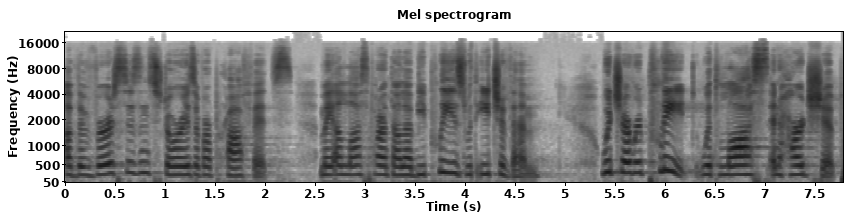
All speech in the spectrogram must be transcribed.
of the verses and stories of our prophets. May Allah subhanahu wa ta'ala be pleased with each of them, which are replete with loss and hardship.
